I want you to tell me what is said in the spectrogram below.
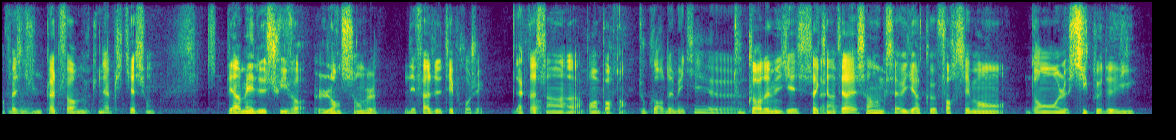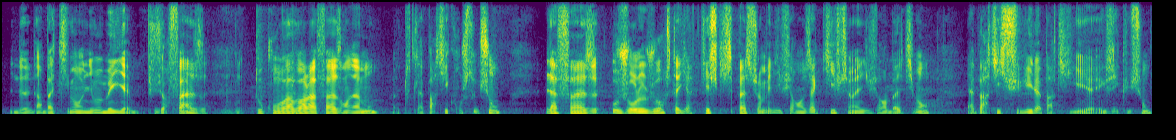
En fait, Mhm. c'est une plateforme, donc une application qui te permet de suivre l'ensemble des phases de tes projets. Ça, D'accord. c'est un, un point important. Tout corps de métier euh, Tout corps de métier, c'est ça qui est intéressant. Donc ça veut dire que forcément, dans le cycle de vie d'un bâtiment, l'immobilier, il y a plusieurs phases. Mhm. Donc on va avoir la phase en amont, toute la partie construction, la phase au jour le jour, c'est-à-dire qu'est-ce qui se passe sur mes différents actifs, sur mes différents bâtiments, la partie suivi, la partie euh, exécution.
